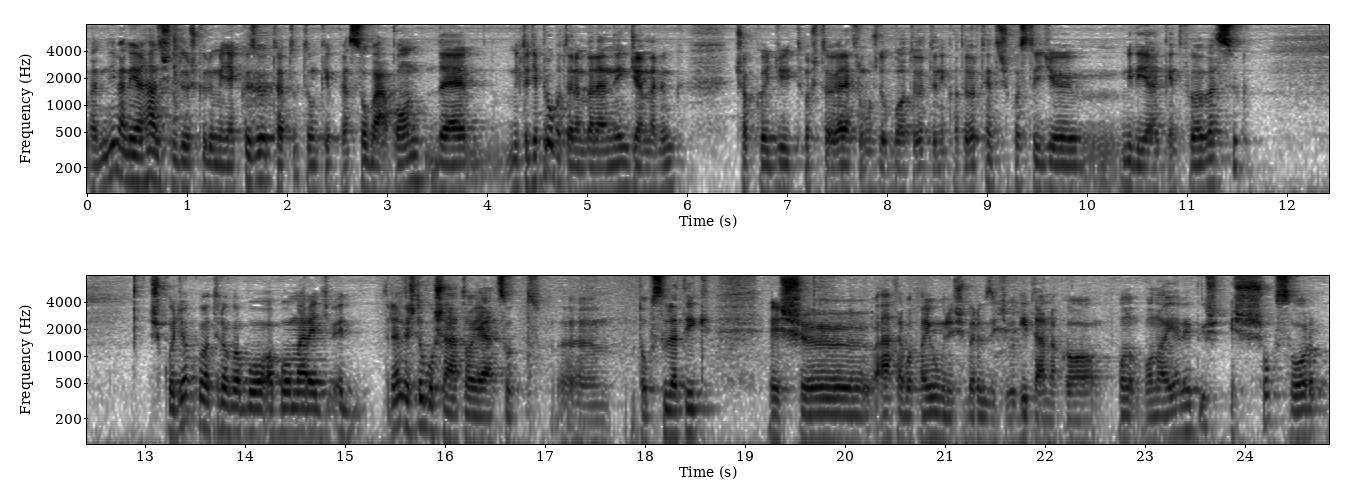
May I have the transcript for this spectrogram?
mert nyilván ilyen házi stúdiós körülmények között, tehát tulajdonképpen szobában, de mint hogyha próbateremben lennénk, jammelünk, csak hogy itt most elektromos dobbal történik a történet, és akkor azt így midi-elként fölvesszük. És akkor gyakorlatilag abból, abból már egy, egy rendes dobos által játszott uh, dob születik, és uh, általában már jó minőségben rögzítjük a gitárnak a vonaljelét is, és sokszor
